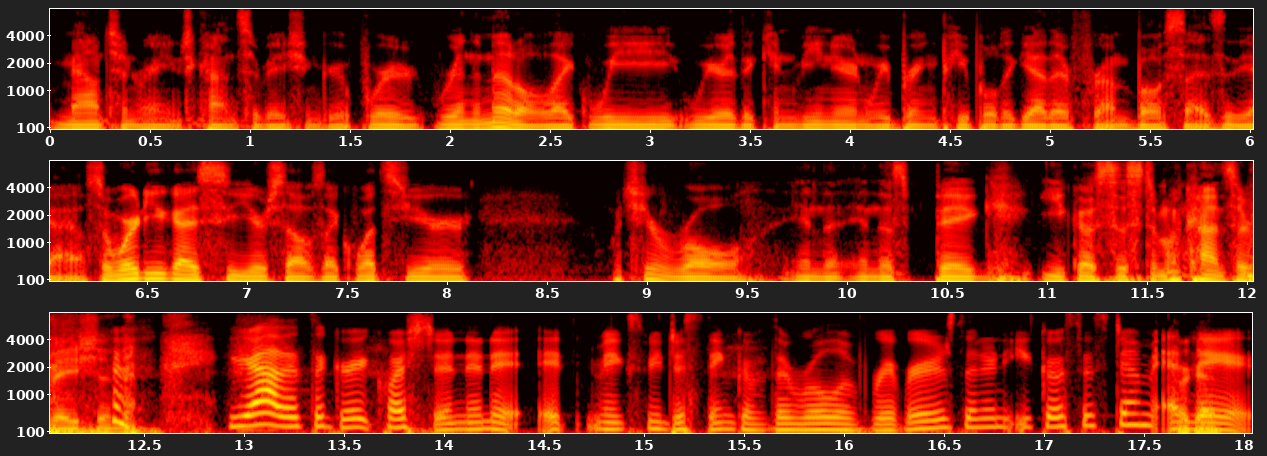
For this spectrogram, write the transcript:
mountain range conservation group. We're we're in the middle. Like we we are the convener, and we bring people together from both sides of the aisle. So where do you guys see yourselves? Like, what's your what's your role in the in this big ecosystem of conservation? yeah, that's a great question, and it, it makes me just think of the role of rivers in an ecosystem, and Okay. they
